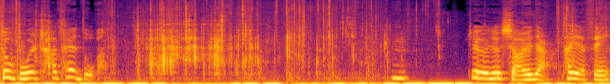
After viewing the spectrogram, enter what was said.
都不会差太多。嗯，这个就小一点，它也肥。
